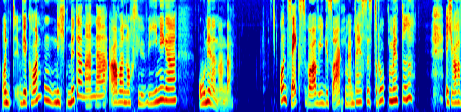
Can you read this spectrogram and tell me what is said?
Und wir konnten nicht miteinander, aber noch viel weniger ohne einander. Und Sex war, wie gesagt, mein bestes Druckmittel. Ich war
